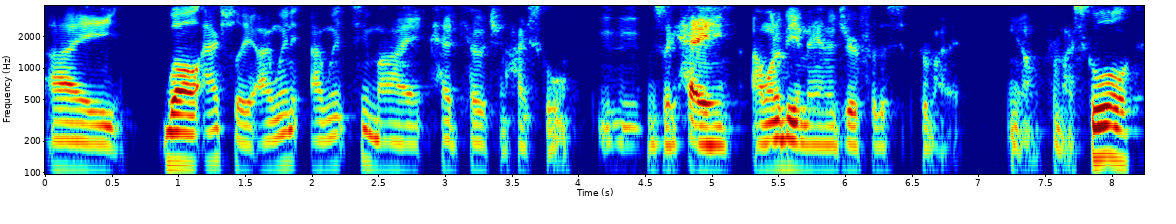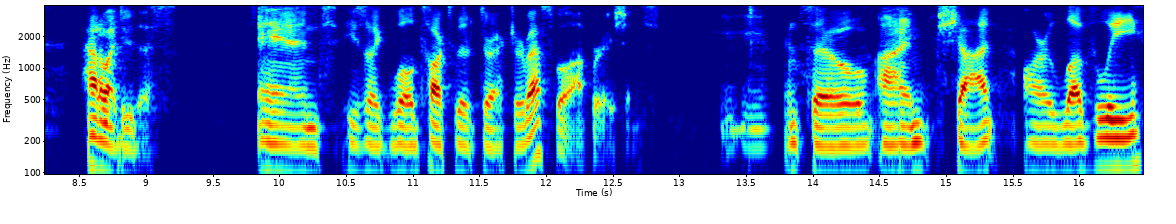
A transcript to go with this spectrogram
I well actually I went I went to my head coach in high school hmm I was like, "Hey, I want to be a manager for this for my, you know, for my school. How do I do this?" And he's like, "Well, talk to the director of basketball operations." hmm And so I'm shot our lovely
